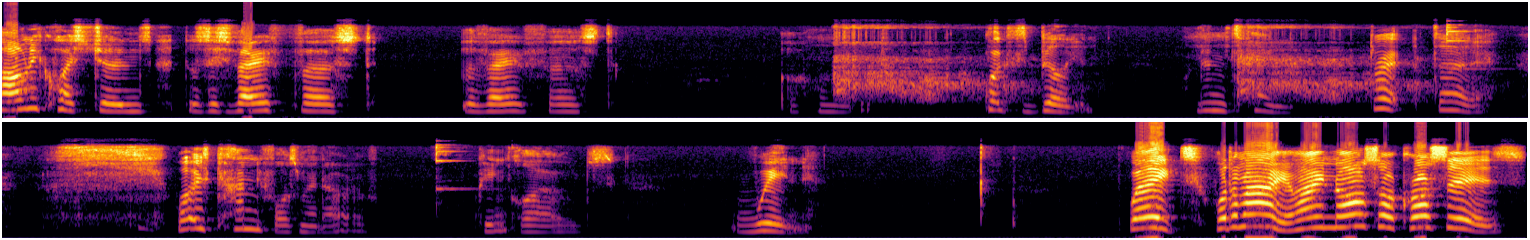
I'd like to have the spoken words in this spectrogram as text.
How many questions does this very first the very first 100. What is billion? 110. 30. What is candy floss made out of? Pink clouds. Win. Wait, what am I? Am I noughts or crosses?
